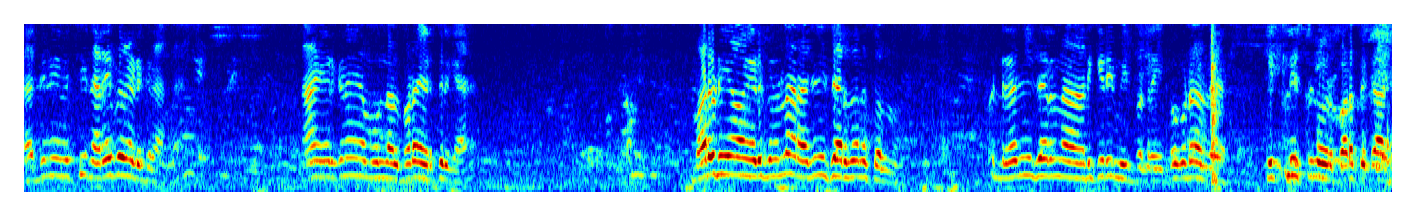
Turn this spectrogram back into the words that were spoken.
ரஜினி வச்சு நிறைய பேர் எடுக்கிறாங்க. நான் ஏற்கனவே மூணு நாலு படம் எடுத்திருக்கேன். மறுபடியும் எடுக்கணும்னா ரஜினி சார் தானே சொல்லணும். ரஜினி சாரை நான் அடிக்கடி மீட் பண்றேன். இப்போ கூட அந்த ஹிட் லிஸ்ட்னு ஒரு படத்துக்காக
